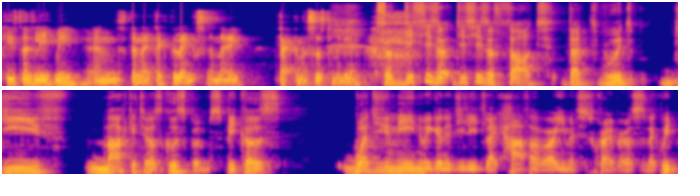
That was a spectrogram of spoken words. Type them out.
please don't delete me," and then they click the links and they back in the system again. So this is a this is a thought that would give marketers goosebumps because what do you mean we're going to delete like half of our email subscribers? Like we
